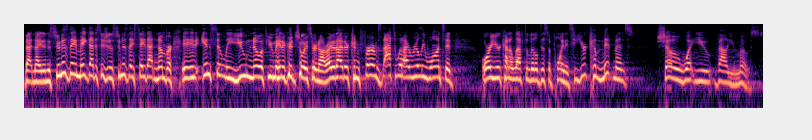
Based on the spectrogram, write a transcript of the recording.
that night. And as soon as they make that decision, as soon as they say that number, it, it instantly, you know if you made a good choice or not, right? It either confirms that's what I really wanted or you're kind of left a little disappointed. See, your commitments show what you value most.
